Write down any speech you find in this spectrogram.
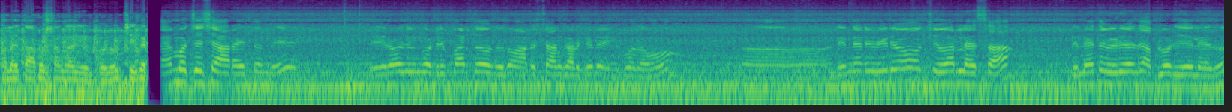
వాళ్ళు అయితే ఆటో స్టాండ్ కాడికి వెళ్ళిపోదు. చీకటి టైం వచ్చేసి ఆరు అవుతుంది ఈరోజు ఇంకో ట్రిప్ ఆడుతూ చూద్దాం ఆటో స్టాండ్ కాడికి అయితే వెళ్ళిపోదాము. నిన్నటి వీడియో చివర్లో వేస్తా నిన్నైతే వీడియో అయితే అప్లోడ్ చేయలేదు.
